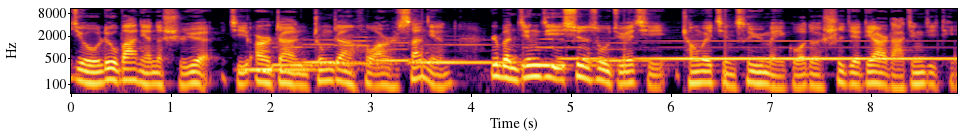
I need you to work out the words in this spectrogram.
一九六八年的十月，即二战终战后二十三年，日本经济迅速崛起，成为仅次于美国的世界第二大经济体，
